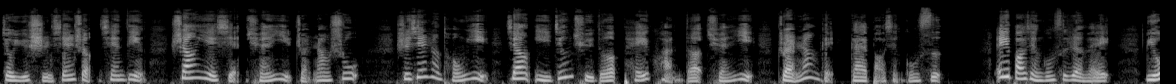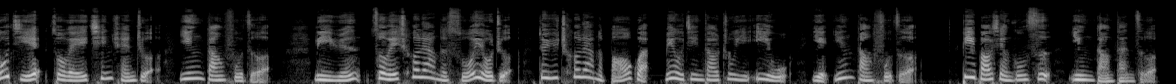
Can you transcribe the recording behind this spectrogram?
就与史先生签订商业险权益转让书，史先生同意将已经取得赔款的权益转让给该保险公司。A 保险公司认为，刘杰作为侵权者应当负责。李云作为车辆的所有者，对于车辆的保管没有尽到注意义务，也应当负责。B 保险公司应当担责。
